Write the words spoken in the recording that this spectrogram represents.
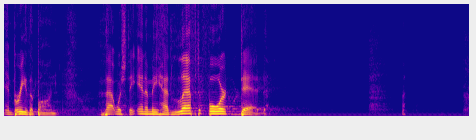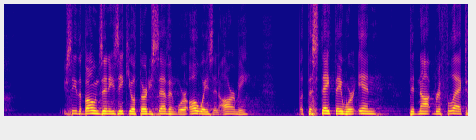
And breathe upon that which the enemy had left for dead. You see, the bones in Ezekiel 37 were always an army, but the state they were in did not reflect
